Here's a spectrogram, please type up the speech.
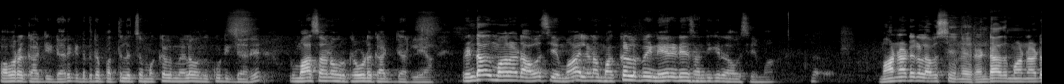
பவரை காட்டிட்டாரு. கிட்டத்தட்ட பத்து லட்சம் மக்கள் மேலே வந்து கூட்டிட்டாரு. ஒரு மாசான ஒரு க்ரௌடை காட்டிட்டார் இல்லையா? ரெண்டாவது மாநாடு அவசியமா? இல்லைனா மக்களை போய் நேரடியாக சந்திக்கிறது அவசியமா? மாநாடுகள் அவசியங்க ரெண்டாவது மாநாடு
